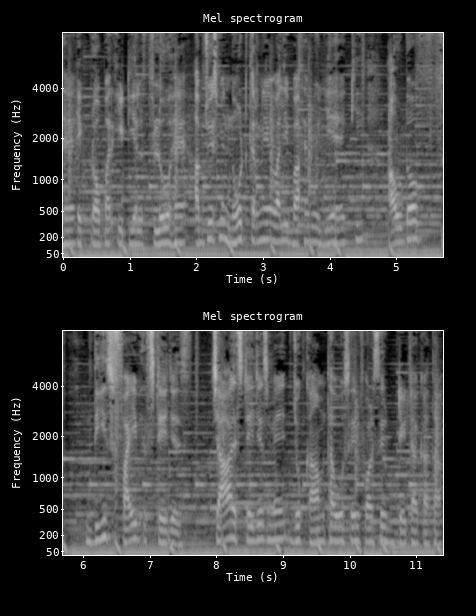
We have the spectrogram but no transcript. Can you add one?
है, एक प्रॉपर ईटीएल फ्लो है। अब जो इसमें नोट करने वाली बात है वो ये है कि out of these five stages चार स्टेजेस में जो काम था वो सिर्फ़ और सिर्फ़ डेटा का था।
